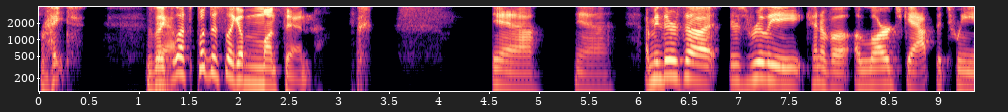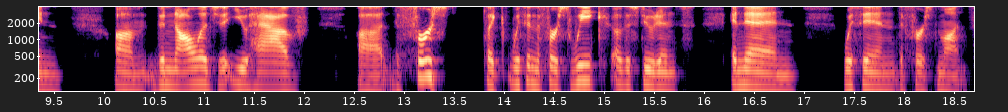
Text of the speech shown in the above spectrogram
Right. was like, Yeah. let's put this like a month in. Yeah, yeah. I mean, there's a there's really kind of a, a large gap between um, the knowledge that you have uh, the first like within the first week of the students, and then within the first month.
